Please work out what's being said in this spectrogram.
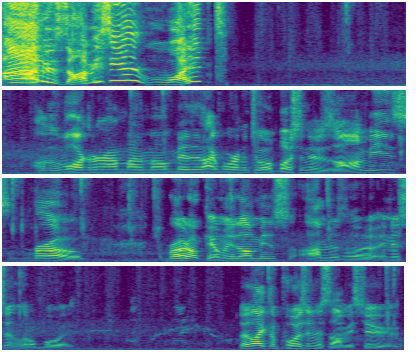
Ah, there's zombies here? What? I was walking around my own business. I run into a bush and there's zombies? Bro. Bro, don't kill me, zombies. I'm just an innocent little boy. They're like the poisonous zombies, too.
